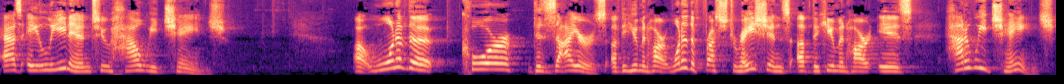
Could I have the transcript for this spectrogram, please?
as a lead in to how we change. Uh, one of the core desires of the human heart, one of the frustrations of the human heart is how do we change?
